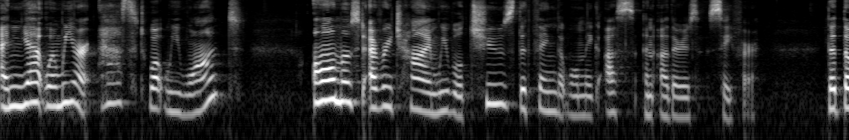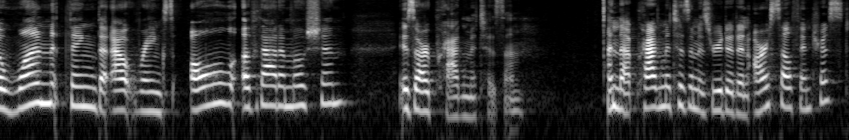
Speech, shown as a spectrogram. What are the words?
And yet, when we are asked what we want, almost every time we will choose the thing that will make us and others safer. That the one thing that outranks all of that emotion is our pragmatism. And that pragmatism is rooted in our self interest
